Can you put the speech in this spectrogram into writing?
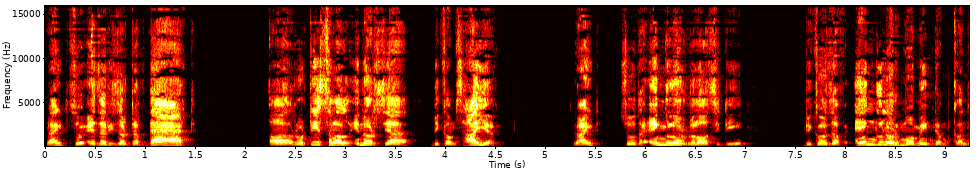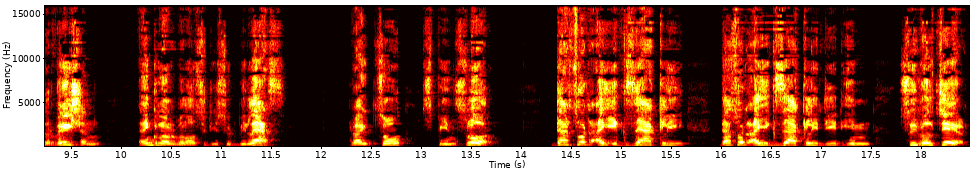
right? So as a result of that, uh, rotational inertia becomes higher, right? So the angular velocity, because of angular momentum conservation, angular velocity should be less, right? So spin slower. That's what I exactly, that's what I exactly did in swivel chair.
